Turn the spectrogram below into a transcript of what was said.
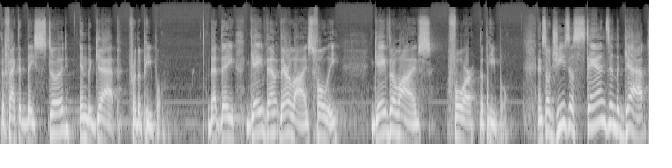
the fact that they stood in the gap for the people, that they gave them, their lives fully gave their lives for the people. And so Jesus stands in the gap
